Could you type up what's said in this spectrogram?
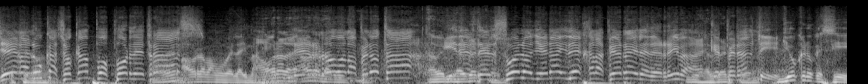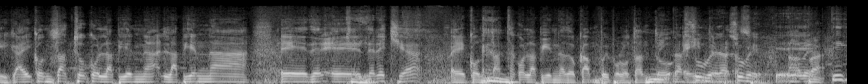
Llega Lucas Ocampos por detrás. Ahora vamos a ver la imagen. Ahora la- le ahora roba la pelota A ver, y desde Alberto. el suelo Geray deja la pierna y le derriba. Luis es que es penalti. Yo creo que sí, que hay contacto con la pierna, la pierna eh, de- eh, Sí. derecha eh, contacta con la pierna de Ocampo y por lo tanto La es sube, la sube. Eh, tic,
